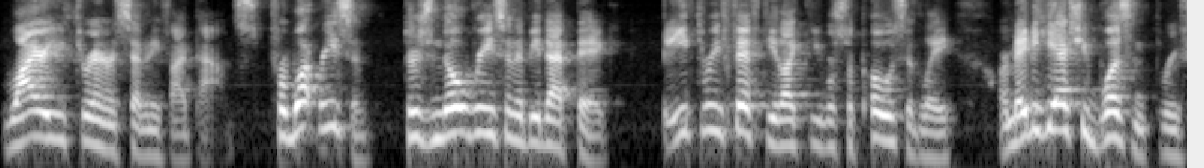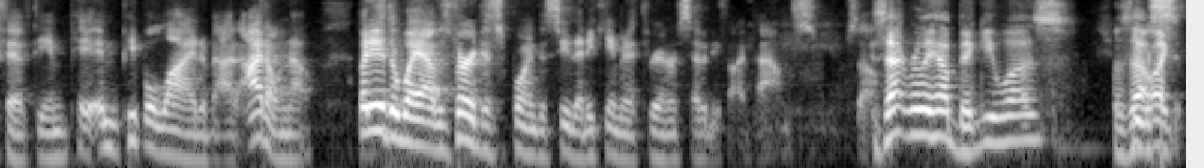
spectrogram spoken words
why are you 375 pounds? For what reason? There's no reason to be that big. Be 350 like you were supposedly, or maybe he actually wasn't 350 and, and people lied about it. I don't know. But either way, I was very disappointed to see that he came in at 375 pounds. So is that really how big he was? Was that was like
